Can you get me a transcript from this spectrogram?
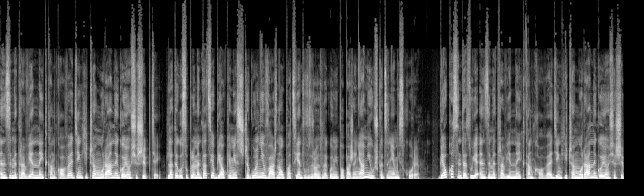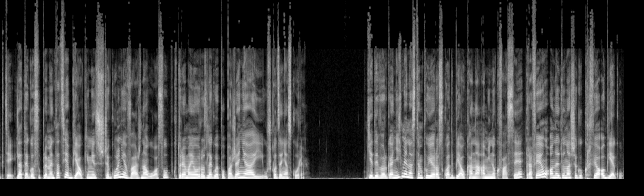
enzymy trawienne i tkankowe, dzięki czemu rany goją się szybciej. Dlatego suplementacja białkiem jest szczególnie ważna u pacjentów z rozległymi poparzeniami i uszkodzeniami skóry. Białko syntezuje enzymy trawienne i tkankowe, dzięki czemu rany goją się szybciej. Dlatego suplementacja białkiem jest szczególnie ważna u osób, które mają rozległe poparzenia i uszkodzenia skóry. Kiedy w organizmie następuje rozkład białka na aminokwasy, trafiają one do naszego krwioobiegu,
